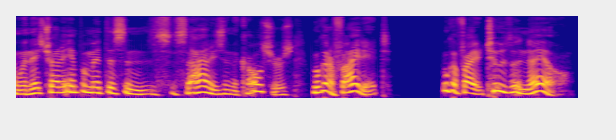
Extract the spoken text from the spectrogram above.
And when they try to implement this in the societies and the cultures, we're going to fight it. We're going to fight it tooth and nail.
